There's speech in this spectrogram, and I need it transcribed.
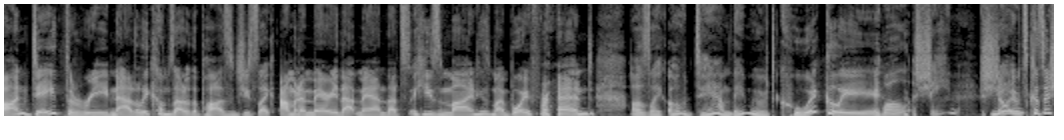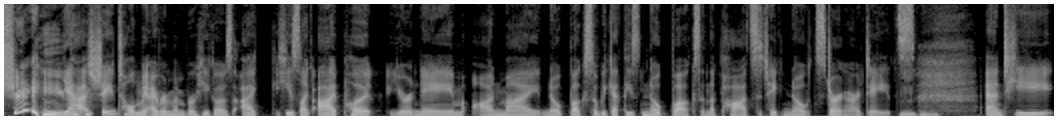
on day three, Natalie comes out of the pods and she's like, I'm gonna marry that man. That's he's mine, he's my boyfriend. I was like, oh damn, they moved quickly. Well, Shayne, Shayne no, it was because of Shayne. Yeah, Shayne told me. I remember he goes, I he's like, I put your name on my notebook. So we get these notebooks in the pods to take notes during our dates. Mm-hmm. And he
